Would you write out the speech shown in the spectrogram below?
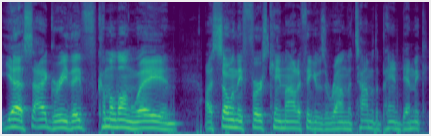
Yes, I agree. They've come a long way. And I saw when they first came out, I think it was around the time of the pandemic,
